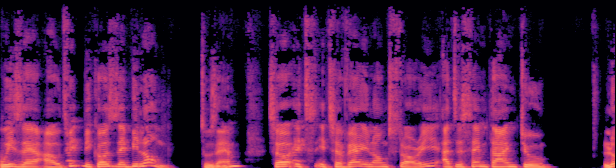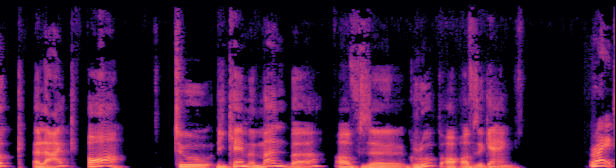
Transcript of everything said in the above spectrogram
with their outfit because they belong to them. So right. it's, it's a very long story at the same time to look alike or to become a member of the group or of the gang. Right.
